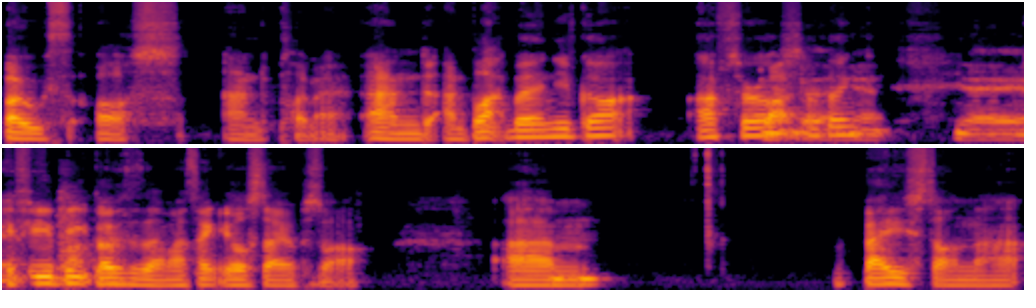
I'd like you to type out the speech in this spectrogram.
both us and Plymouth and and Blackburn. You've got after us, I think. yeah. Yeah, yeah, If you beat both of them, I think you'll stay up as well. Um, Mm-hmm. Based on that,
